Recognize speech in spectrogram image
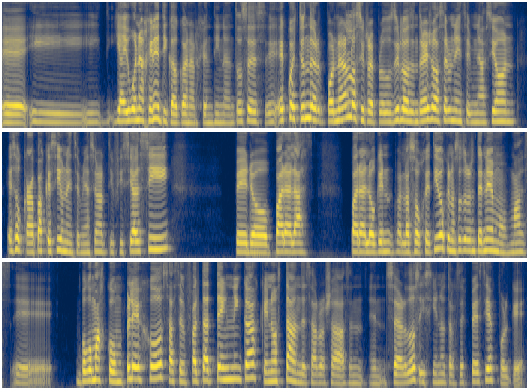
Eh, y, hay buena genética acá en Argentina. Entonces, eh, es cuestión de ponerlos y reproducirlos entre ellos, hacer una inseminación. Eso capaz que sí, una inseminación artificial sí, pero para las para lo que para los objetivos que nosotros tenemos más eh, un poco más complejos, hacen falta técnicas que no están desarrolladas en, cerdos y sí en otras especies porque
